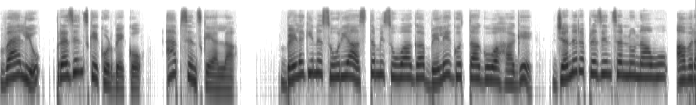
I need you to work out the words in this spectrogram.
ವ್ಯಾಲ್ಯೂ ಪ್ರೆಸೆನ್ಸ್ಗೆ ಕೊಡ್ಬೇಕು, ಆಬ್ಸೆನ್ಸ್ಗೆ ಅಲ್ಲ. ಬೆಳಗಿನ ಸೂರ್ಯ ಅಸ್ತಮಿಸುವಾಗ ಬೆಲೆ ಗೊತ್ತಾಗುವ ಹಾಗೆ ಜನರ ಪ್ರೆಸೆನ್ಸನ್ನು ನಾವು ಅವರ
